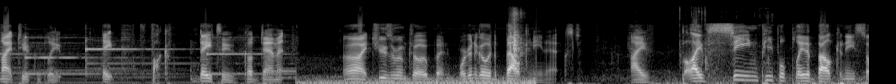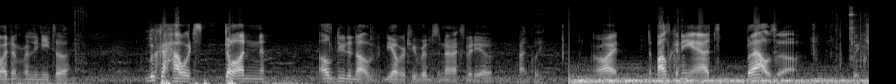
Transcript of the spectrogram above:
Night two complete. Day fuck. Day two. God damn it. All right, choose a room to open. We're gonna go with the balcony next. I've I've seen people play the balcony, so I don't really need to look at how it's done. I'll do the, the other two rooms in the next video, frankly. Alright, the balcony adds Bowser, which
